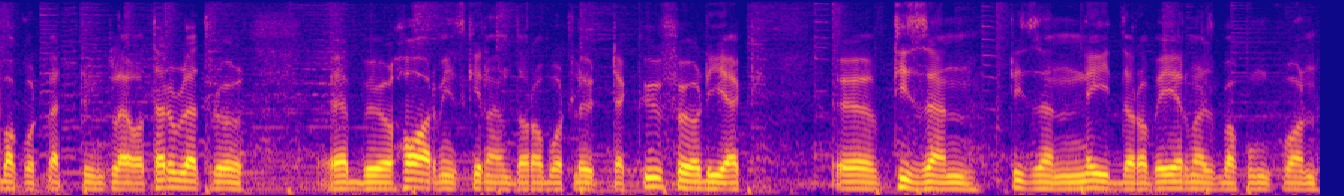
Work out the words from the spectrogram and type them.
bakot vettünk le a területről, ebből 39 darabot lőttek külföldiek, 10, 14 darab érmes bakunk van,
